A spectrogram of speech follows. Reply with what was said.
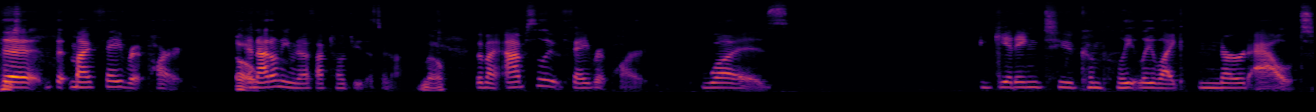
The, the my favorite part, oh and I don't even know if I've told you this or not. no But my absolute favorite part was getting to completely like nerd out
